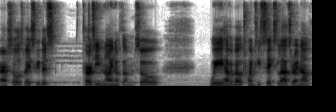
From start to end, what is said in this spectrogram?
our souls. basically. There's 39 of them, so we have about 26 lads right now.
